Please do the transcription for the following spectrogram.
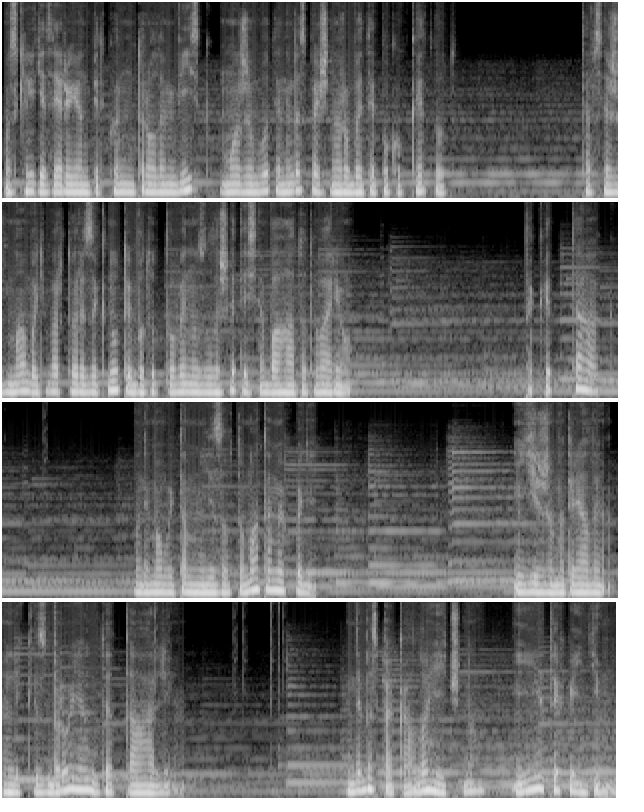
Оскільки цей район під контролем військ, може бути небезпечно робити покупки тут. Та все ж, мабуть, варто ризикнути, бо тут повинно залишитися багато товарів. Таки так. Вони, мабуть, там і з автоматами ходять. Їжа, матеріали, ліки, зброя, деталі. Небезпека, логічно. І тихий дім.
